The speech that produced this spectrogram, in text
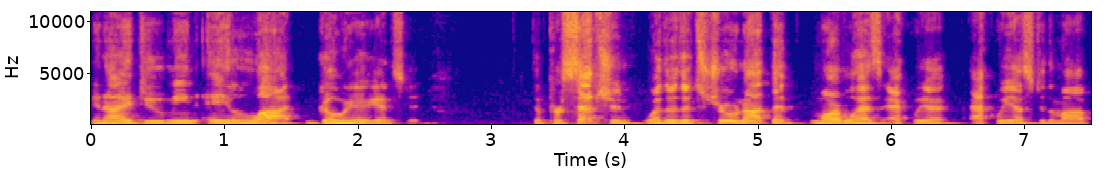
and I do mean a lot, going against it. The perception, whether that's true or not, that Marvel has acquiesced to the mob,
